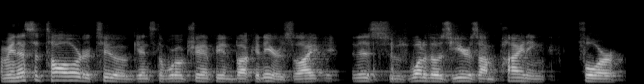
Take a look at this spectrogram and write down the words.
I mean, that's a tall order too against the world champion Buccaneers. Like this was one of those years I'm pining for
